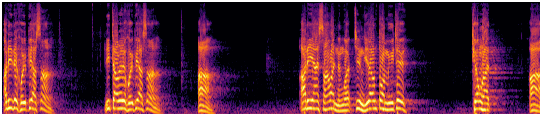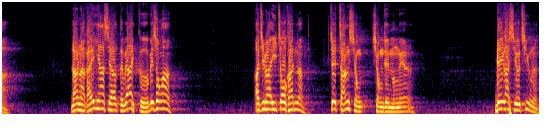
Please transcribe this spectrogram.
啊，你咧回避啥？你到底咧回避啥？啊！啊！你安三万两万，这两日大媒体恐吓啊！人若甲伊影射，特别爱告，要创啊！啊！即摆伊周刊啊，这长上上热门的啊，买甲烧手呢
